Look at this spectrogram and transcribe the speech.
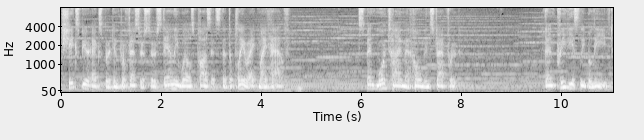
Shakespeare expert and professor Sir Stanley Wells posits that the playwright might have spent more time at home in Stratford than previously believed,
